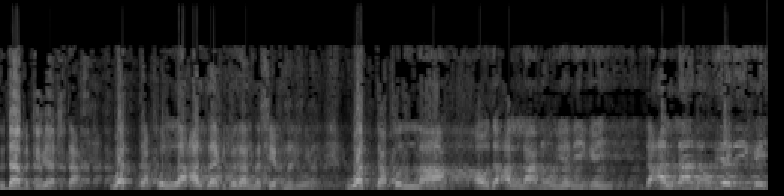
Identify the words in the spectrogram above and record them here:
نو دا پکې بیا شتا واتقوا الله ارضا کې بدل نه شیخ نه جوړه واتقوا الله او د الله نه یریږي د الله نه یریږي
